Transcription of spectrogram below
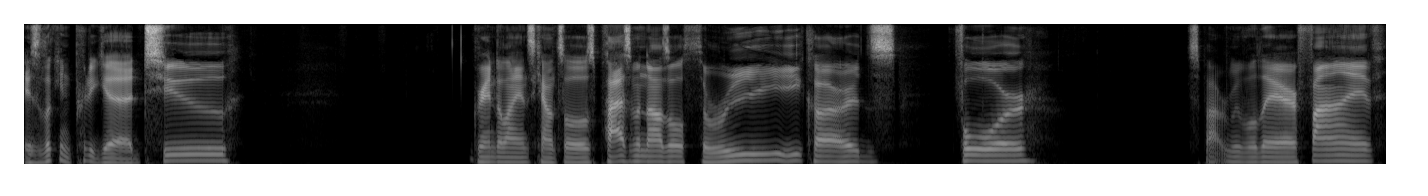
is looking pretty good. Two Grand Alliance Councils, Plasma Nozzle, three cards, four spot removal there, five.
